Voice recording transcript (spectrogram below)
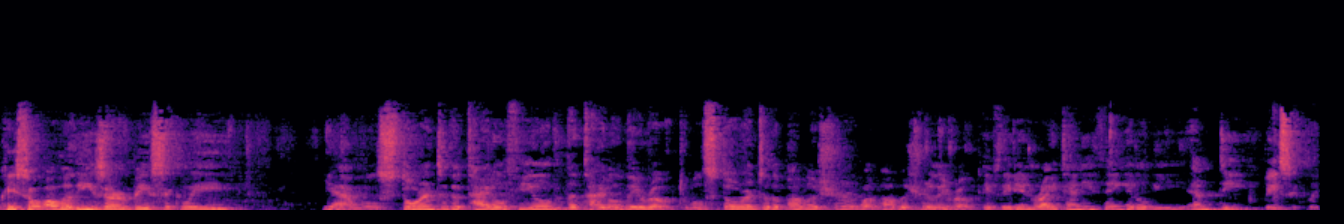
Okay, so all of these are basically, yeah, we'll store into the title field the title they wrote. We'll store into the publisher what publisher they wrote. If they didn't write anything, it'll be empty, basically.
